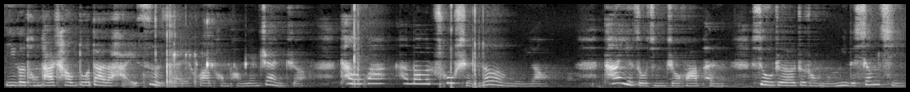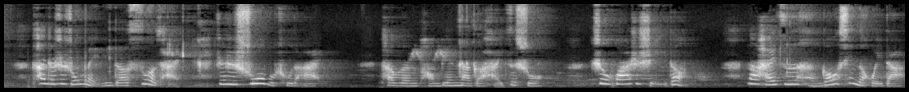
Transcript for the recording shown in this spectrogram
一个同他差不多大的孩子在花棚旁边站着，看花看到了出神的模样。他也走进这花盆，嗅着这种浓密的香气，看着这种美丽的色彩，真是说不出的爱。他问旁边那个孩子说：“这花是谁的？”那孩子很高兴地回答：“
